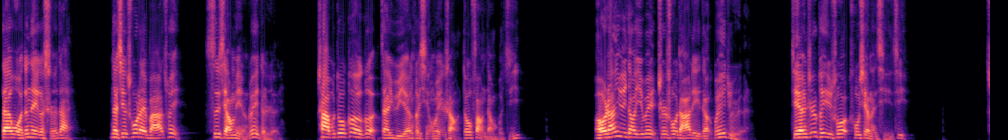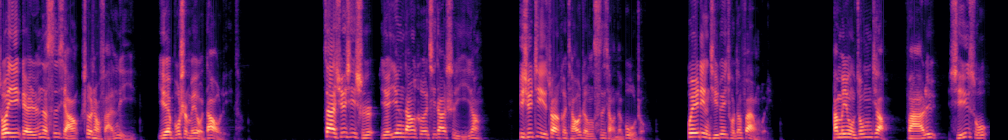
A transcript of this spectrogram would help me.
在我的那个时代，那些出类拔萃、思想敏锐的人，差不多个个在语言和行为上都放荡不羁。偶然遇到一位知书达理的规矩人，简直可以说出现了奇迹。所以，给人的思想设上樊篱，也不是没有道理的。在学习时，也应当和其他事一样，必须计算和调整思想的步骤，规定其追求的范围。他们用宗教、法律、习俗、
